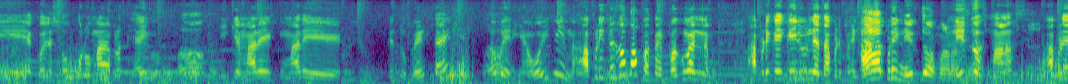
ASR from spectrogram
પછી એક ઓલે છોકરો મારા પરથી આવ્યો એ કે મારે મારે કીધું તું ભેંટતા ને હવે ત્યાં હોય નહીં આપણી તો જો બાપા કઈ ભગવાન આપણે કઈ કર્યું ને આપણે હા ભેંટા. આપણી નિર્દોષ માણસ. નિર્દોષ માણસ. આપણે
